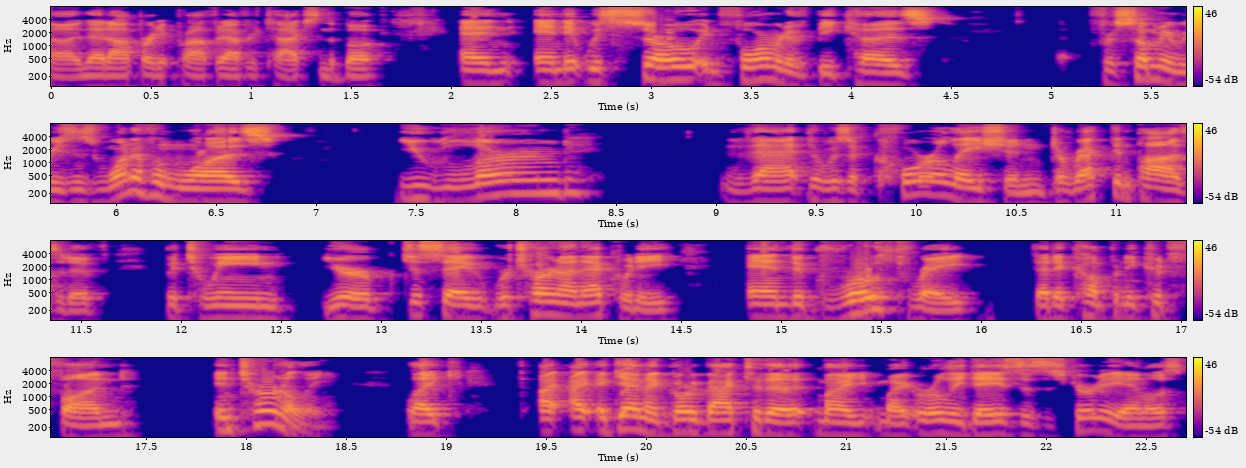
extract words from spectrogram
uh, net operating profit after tax in the book, and and it was so informative because for so many reasons. One of them was you learned that there was a correlation, direct and positive, between your just say return on equity and the growth rate that a company could fund internally. Like I, I, again, going back to the my my early days as a security analyst,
